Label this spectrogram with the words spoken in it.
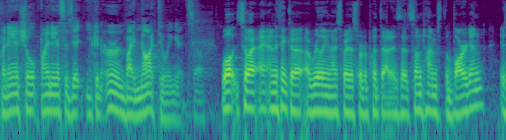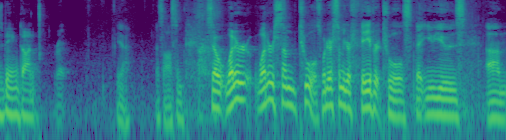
financial finances that you can earn by not doing it. So Well, so I, and I think a, a really nice way to sort of put that is that sometimes the bargain is being done. That's awesome. So, what are what are some tools? What are some of your favorite tools that you use um,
